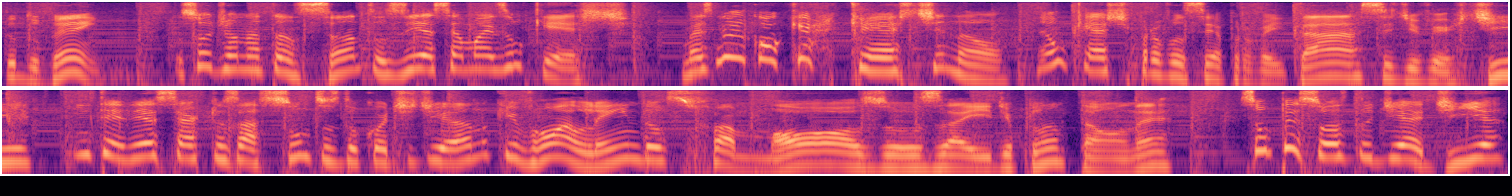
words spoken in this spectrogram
tudo bem? Eu sou Jonathan Santos e esse é mais um cast. Mas não é qualquer cast, não. É um cast para você aproveitar, se divertir, entender certos assuntos do cotidiano que vão além dos famosos aí de plantão, né? São pessoas do dia a dia,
